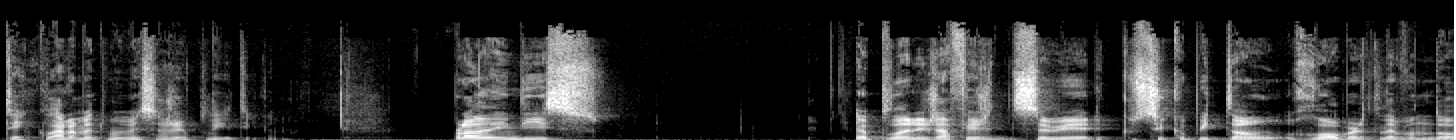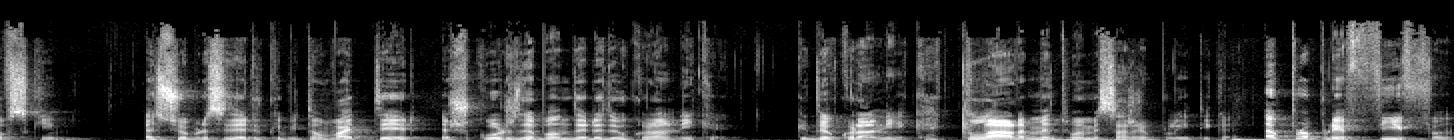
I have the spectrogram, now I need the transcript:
tem claramente uma mensagem política. Para além disso, a Polónia já fez saber que o seu capitão Robert Lewandowski, a braçadeira de capitão vai ter as cores da bandeira da Ucrânia, da Ucrânia, que é claramente uma mensagem política. A própria FIFA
